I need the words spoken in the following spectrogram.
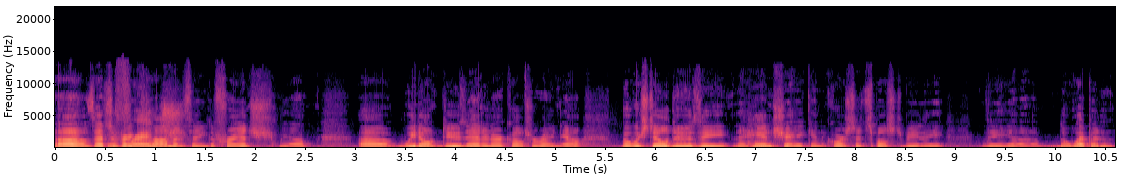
Uh, that's the a very French. common thing. The French, yeah. Uh, we don't do that in our culture right now, but we still do the, the handshake, and of course it's supposed to be the the uh, the weapon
